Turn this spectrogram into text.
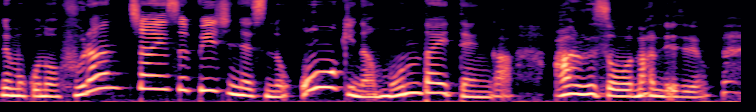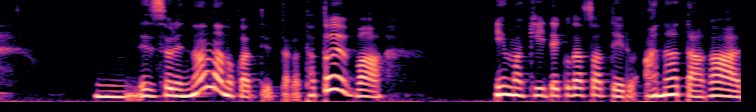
でもこのフランチャイズビジネスの大きな問題点があるそうなんですよ。うん、でそれ何なのかって言ったら例えば今聞いてくださっているあなたが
